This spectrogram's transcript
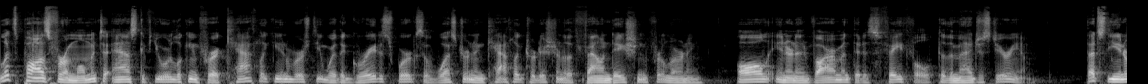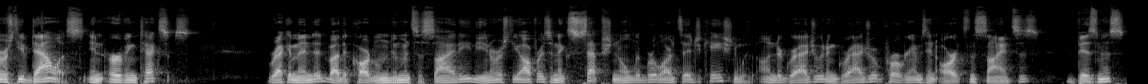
Let's pause for a moment to ask if you are looking for a Catholic university where the greatest works of Western and Catholic tradition are the foundation for learning, all in an environment that is faithful to the magisterium. That's the University of Dallas in Irving, Texas. Recommended by the Cardinal Newman Society, the university offers an exceptional liberal arts education with undergraduate and graduate programs in arts and sciences, business,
